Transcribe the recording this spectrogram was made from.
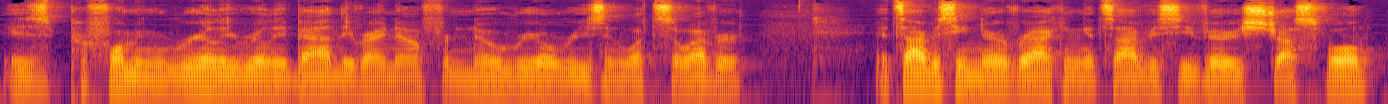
is performing really, really badly right now for no real reason whatsoever. It's obviously nerve wracking. It's obviously very stressful,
